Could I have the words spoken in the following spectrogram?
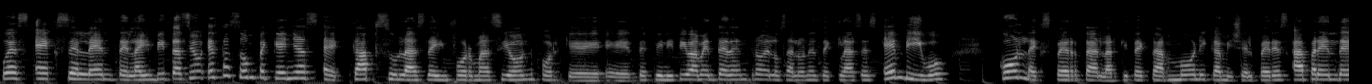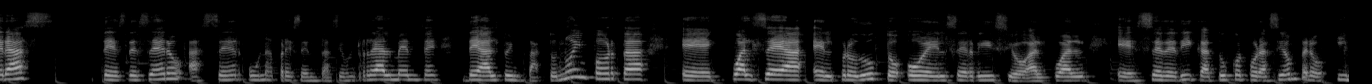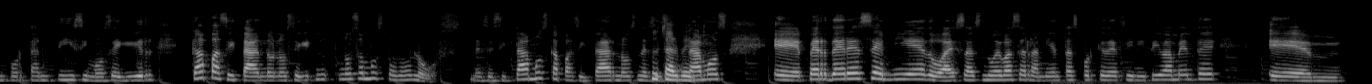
Pues excelente la invitación. Estas son pequeñas eh, cápsulas de información porque eh, definitivamente dentro de los salones de clases en vivo con la experta, la arquitecta Mónica Michelle Pérez, aprenderás desde cero hacer una presentación realmente de alto impacto. No importa eh, cuál sea el producto o el servicio al cual eh, se dedica tu corporación, pero importantísimo seguir capacitándonos. no somos todólogos, necesitamos capacitarnos, necesitamos eh, perder ese miedo a esas nuevas herramientas porque definitivamente em,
